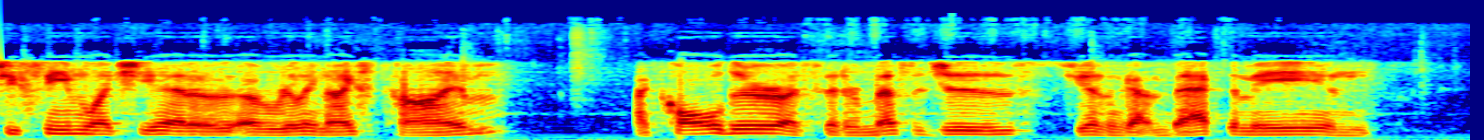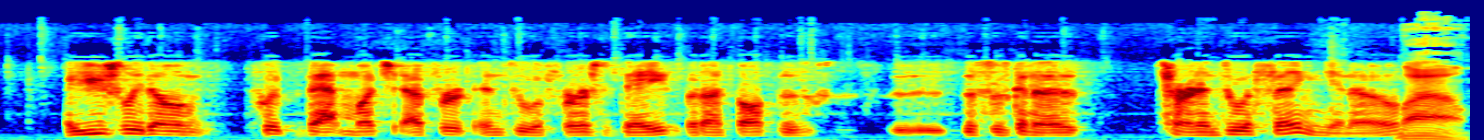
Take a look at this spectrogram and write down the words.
she seemed like she had a, a really nice time. I called her, I sent her messages. She hasn't gotten back to me, and I usually don't put that much effort into a first date, but I thought this this was going to turn into a thing, you know. Wow.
